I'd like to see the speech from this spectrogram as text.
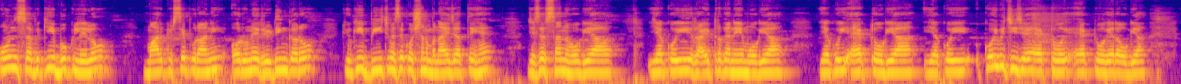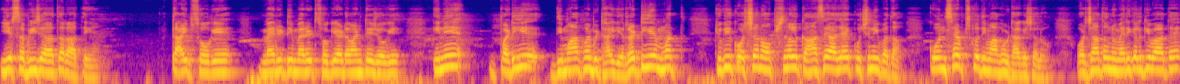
उन सब की बुक ले लो। मार्केट से पुरानी और उन्हें रीडिंग करो, क्योंकि बीच में से क्वेश्चन बनाए जाते हैं। जैसे सन हो गया या कोई राइटर का नेम हो गया या कोई एक्ट हो गया या कोई कोई भी चीज़ है एक्ट एक्ट वगैरह हो गया, ये सभी ज़्यादातर आते हैं। टाइप्स हो गए मेरिट डिमेरिट्स हो गया एडवांटेज हो गए। इन्हें पढ़िए, दिमाग में बिठाइए, रटिए मत, क्योंकि क्वेश्चन ऑप्शनल कहाँ से आ जाए, कुछ नहीं पता। कॉन्सेप्ट्स को दिमाग में बिठा के चलो। और जहाँ तक न्यूमेरिकल की बात है,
